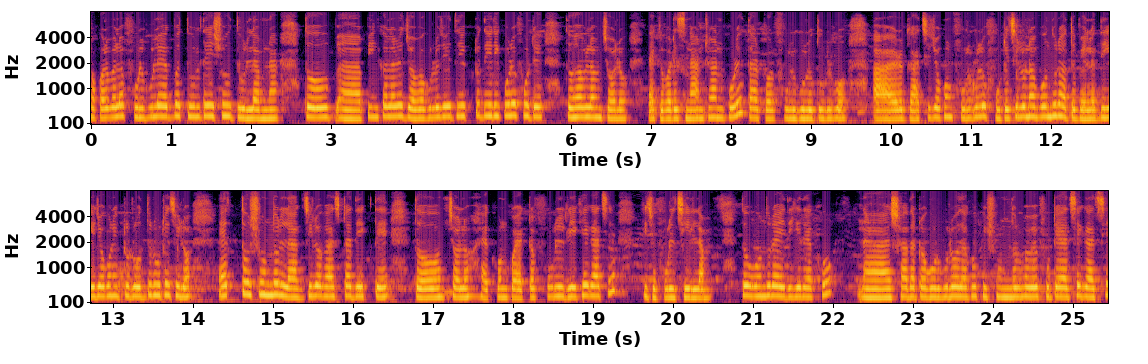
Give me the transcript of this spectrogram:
সকালবেলা ফুলগুলো একবার তুলতে এসেও তুললাম না। তো পিঙ্ক কালারের জবাগুলো যেহেতু একটু দেরি করে ফোটে, তো ভাবলাম চলো একেবারে স্নান টান করে তারপর ফুলগুলো তুলব। আর গাছে যখন ফুলগুলো ফুটেছিল না বন্ধুরা, তো বেলার দিকে যখন একটু রোদ্দুর উঠেছিল, এত সুন্দর লাগছিল গাছটা দেখতে। তো চলো এখন কয়েকটা ফুল রেখে গেছে কিছু ফুল ছিললাম তো বন্ধুরা, এদিকে দেখো সাদা টগরগুলো দেখো কি সুন্দরভাবে ফুটে আছে গাছে।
